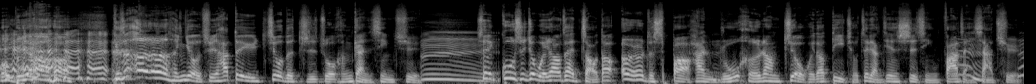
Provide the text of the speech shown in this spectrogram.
我不要。可是二二很有趣，他对于旧的执着很感兴趣，嗯，所以故事就围绕在找到二二的 spark 和如何让旧回到地球这两件事情发展下去。嗯，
